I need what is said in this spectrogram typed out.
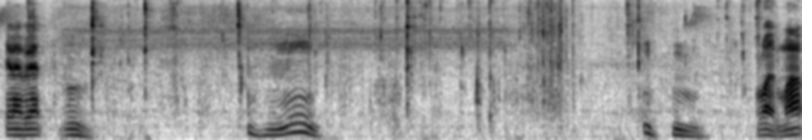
ใช่ไหมเบสอืมอื้อหืออื้อหืออร่อยมาก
